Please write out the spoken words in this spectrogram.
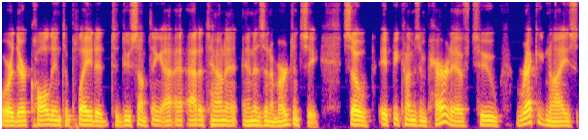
or they're called into play to, to do something out of town and as an emergency. So it becomes imperative to recognize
